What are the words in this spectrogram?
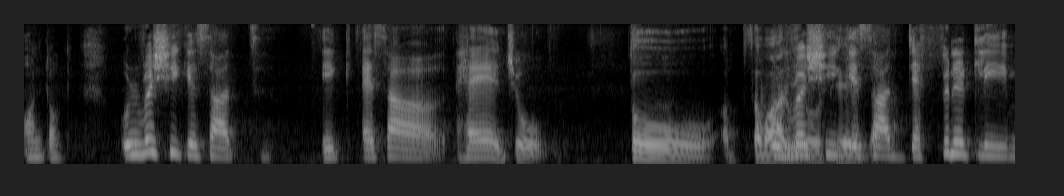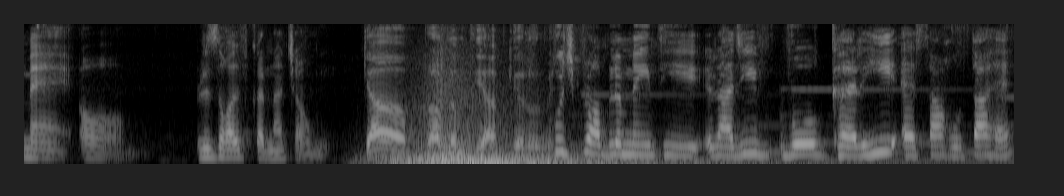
on talk Urvashi के साथ एक ऐसा है जो तो अब सवाल उर्वशी के साथ डेफिनेटली मैं रिजॉल्व करना चाहूँगी। क्या प्रॉब्लम थी आपकी और उर्वशी? कुछ प्रॉब्लम नहीं थी। राजीव वो घर ही ऐसा होता है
